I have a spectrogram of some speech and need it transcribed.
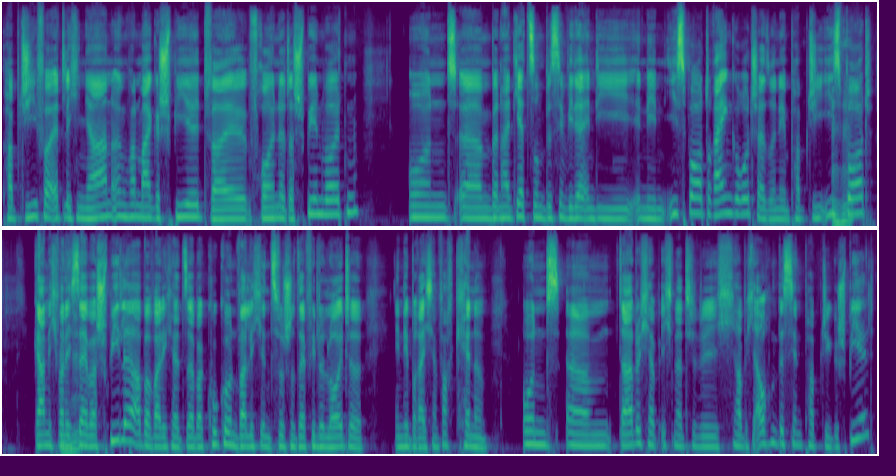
PUBG vor etlichen Jahren irgendwann mal gespielt, weil Freunde das spielen wollten. Und ähm, bin halt jetzt so ein bisschen wieder in, die, in den E-Sport reingerutscht, also in den PUBG E-Sport. Gar nicht, weil ich selber spiele, aber weil ich halt selber gucke und weil ich inzwischen sehr viele Leute in dem Bereich einfach kenne. Und ähm, dadurch habe ich natürlich, habe ich auch ein bisschen PUBG gespielt.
